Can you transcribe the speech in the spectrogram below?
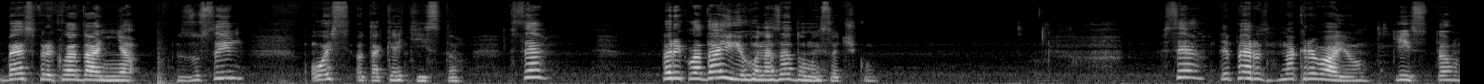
без прикладання зусиль. Ось отаке тісто. Все. Перекладаю його назад у мисочку. Все, тепер накриваю тісто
